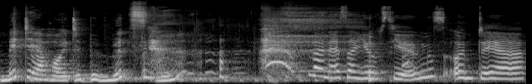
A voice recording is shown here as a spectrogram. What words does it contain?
mit der heute bemützten Vanessa Jobst-Jürgens und der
